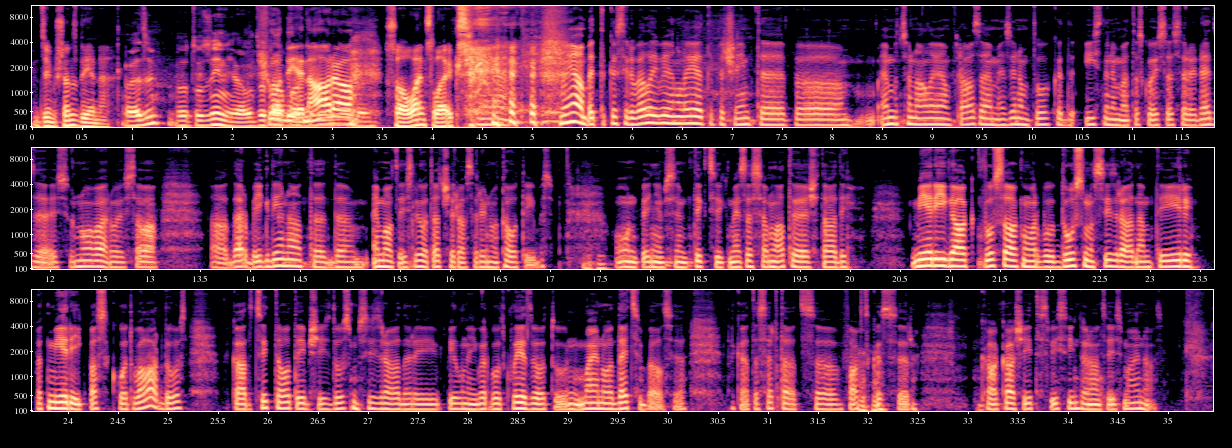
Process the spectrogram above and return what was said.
Dzimšanas dienā. Redzi, Nu, tu zini jau. tu Šodien ārā. Saulains laiks. nu jā, bet kas ir vēl viena lieta par šīm te, pa emocionālajām frāzēm, mēs zinām to, ka īstenībā tas, ko es esmu arī redzējis un novērojis savā darba ikdienā, tad emocijas ļoti atšķirās arī no tautības. Mhm. Un pieņemsim, tik cik mēs esam latvieši tādi mierīgāki, klusāki un varbūt dusmas izrādām tīri, pat mierīgi pasakot vārdos. Kāda cita tautība šīs dusmas izrāda arī pilnīgi varbūt kliedzot un mainot decibels. Ja? Tas ir tāds uh, fakts, kas ir, kā, kā šī tas viss intonācijas mainās.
